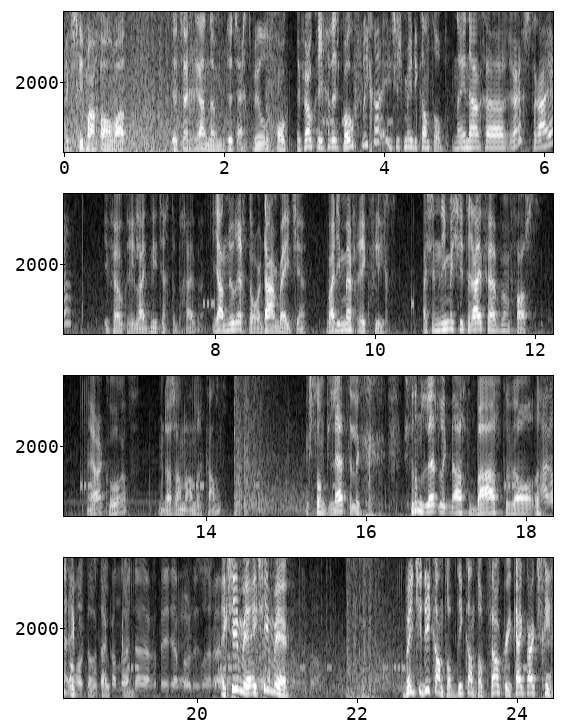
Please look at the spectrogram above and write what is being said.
Ik schiet maar gewoon wat. Dit is echt random. Dit is echt wilde gok. Hey, Valkyrie, ga eens boven vliegen. Ietsjes meer die kant op. Nee, naar eh, rechts draaien. Die Valkyrie lijkt niet echt te begrijpen. Ja, nu rechtdoor. Daar een beetje. Waar die Maverick vliegt. Als je hem niet meer ziet drijven, hebben we hem vast. Ja, ik hoor het. Maar dat is aan de andere kant. Ik stond letterlijk, ik stond letterlijk naast de baas, terwijl gaat ik dood, hij vroeg kan nooit naar de. Ik zie hem weer, ik zie hem weer. Beetje die kant op, die kant op. Valkyrie, kijk waar ik schiet.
